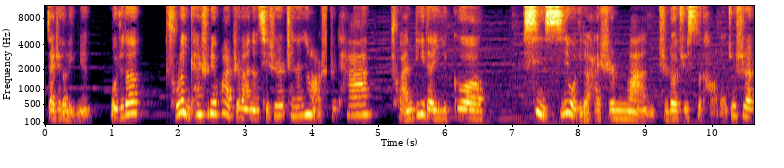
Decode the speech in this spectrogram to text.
在这个里面，我觉得除了你看湿壁画之外呢，其实陈丹青老师他传递的一个信息，我觉得还是蛮值得去思考的。就是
